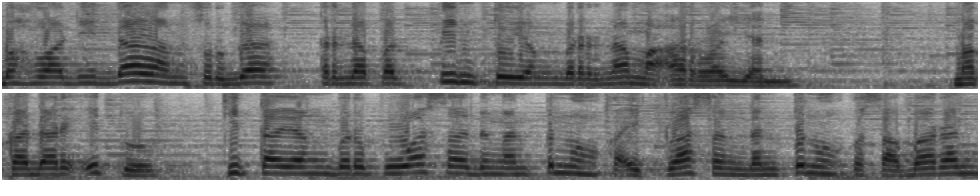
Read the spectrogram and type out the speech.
bahwa di dalam surga terdapat pintu yang bernama Ar-Rayyan. Maka dari itu, kita yang berpuasa dengan penuh keikhlasan dan penuh kesabaran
